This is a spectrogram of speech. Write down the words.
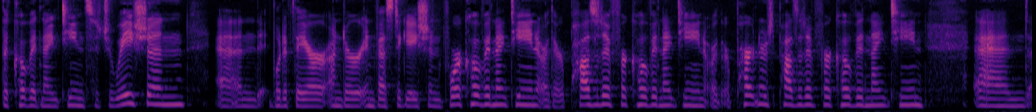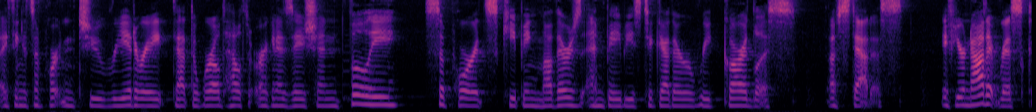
the COVID 19 situation and what if they are under investigation for COVID 19 or they're positive for COVID 19 or their partner's positive for COVID 19. And I think it's important to reiterate that the World Health Organization fully supports keeping mothers and babies together regardless of status. If you're not at risk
